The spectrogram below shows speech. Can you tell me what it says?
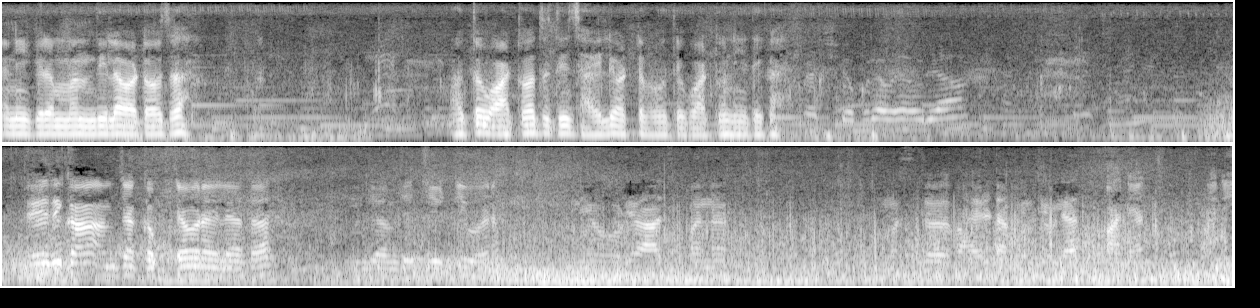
आणि इकडे मंदीला वाटवायचा. आता वाटवत होती झायली वाटतं बहुतेक वाटून. येते का ते का आमच्या कपट्यावर राहिले आता. म्हणजे आमच्या जेटीवर. आणि होड्या आज पण मस्त बाहेर टाकून ठेवल्यात पाण्यात. आणि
